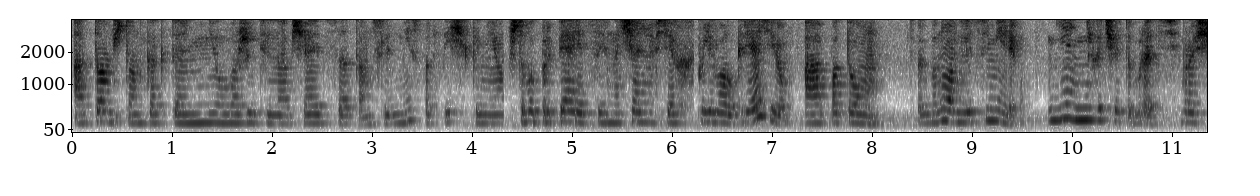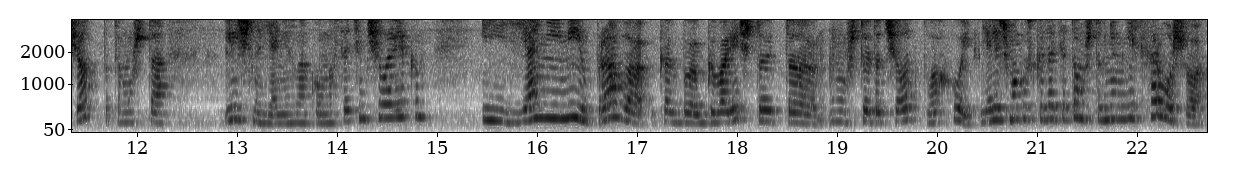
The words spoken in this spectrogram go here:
о том, что он как-то неуважительно общается там с людьми, с подписчиками, чтобы пропиариться изначально всех поливал грязью, а потом, как бы, ну, он лицемерил. Я не хочу это брать в расчет, потому что лично я не знакома с этим человеком, и я не имею права, как бы, говорить, что это, ну, что этот человек плохой. Я лишь могу сказать о том, что в нем есть хорошего,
